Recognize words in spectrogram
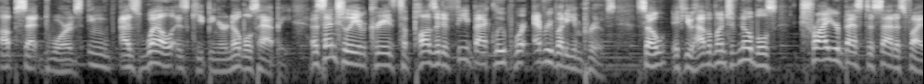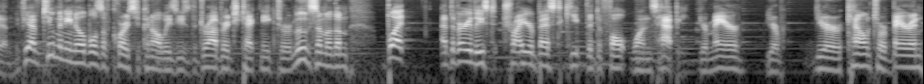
upset dwarves in, as well as keeping your nobles happy. Essentially, it creates a positive feedback loop where everybody improves. So, if you have a bunch of nobles, try your best to satisfy them. If you have too many nobles, of course, you can always use the drawbridge technique to remove some of them, but at the very least, try your best to keep the default ones happy. Your mayor, your your count or baron,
